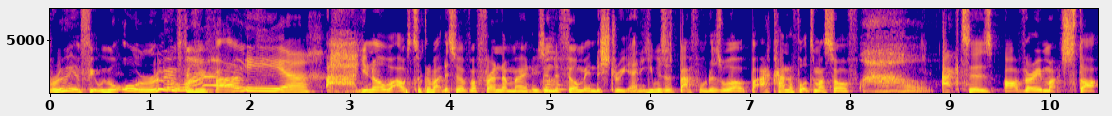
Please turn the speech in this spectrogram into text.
rooting for you. We were all rooting for you, fam. Why? You know what? I was talking about this with a friend of mine who's in the film industry, and he was as baffled as well. But I kind of thought to myself, Wow. actors are very much start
